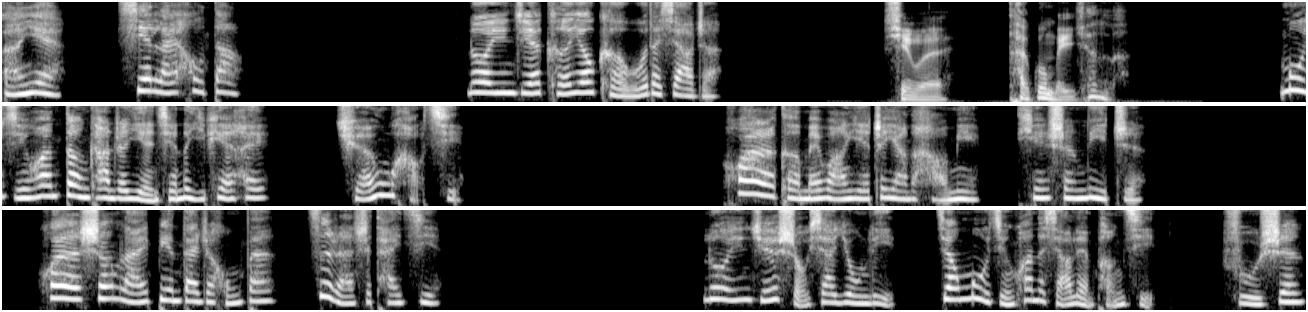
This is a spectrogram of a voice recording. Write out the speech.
王爷，先来后到。洛云珏可有可无的笑着，因为太过美艳了。穆景欢瞪看着眼前的一片黑，全无好气。花儿可没王爷这样的好命，天生丽质。花儿生来便带着红斑，自然是胎记。洛云珏手下用力，将穆景欢的小脸捧起，俯身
